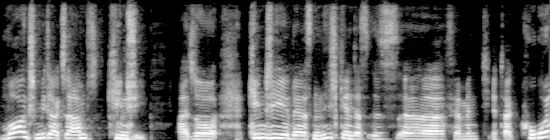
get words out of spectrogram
morgens, mittags, abends Kinji. Also Kinji, wer es nicht kennt, das ist äh, fermentierter Kohl.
